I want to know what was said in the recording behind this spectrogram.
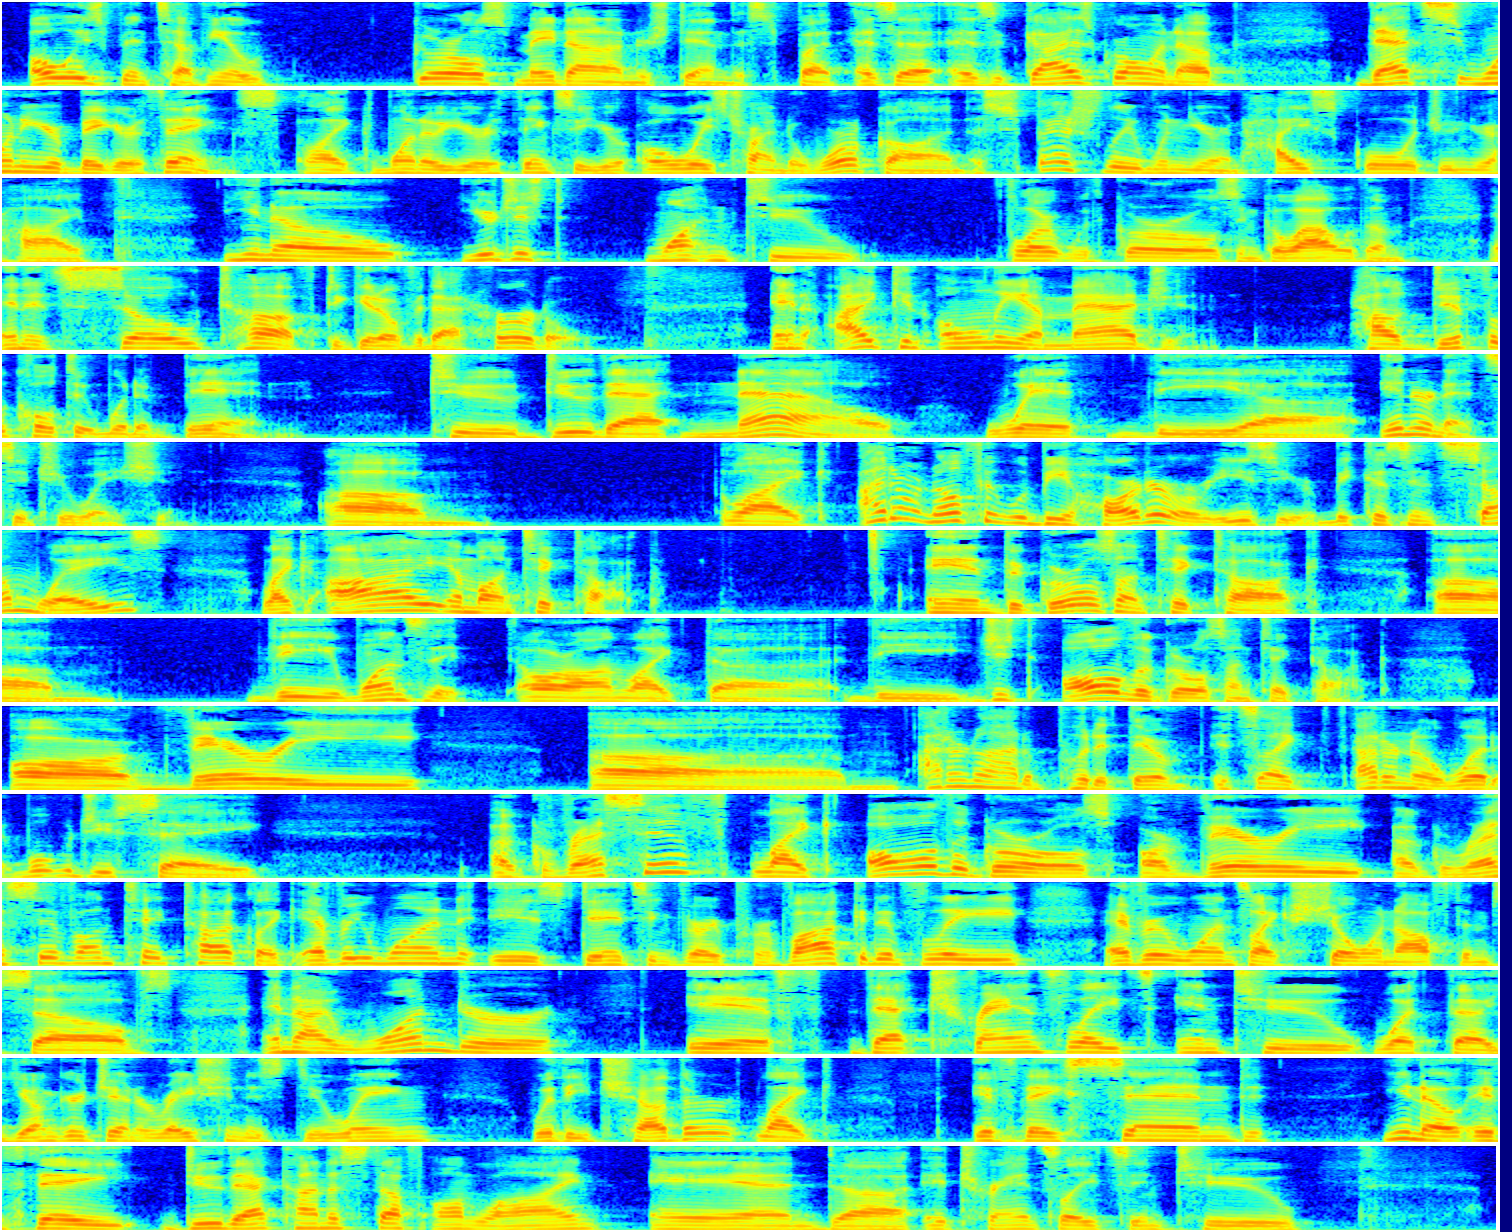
Always been tough. You know girls may not understand this but as a as a guys growing up that's one of your bigger things, like one of your things that you're always trying to work on, especially when you're in high school, junior high. You know, you're just wanting to flirt with girls and go out with them, and it's so tough to get over that hurdle. And I can only imagine how difficult it would have been to do that now with the uh, internet situation. Um, like, I don't know if it would be harder or easier because, in some ways, like I am on TikTok, and the girls on TikTok, um, the ones that are on like the the just all the girls on TikTok are very um I don't know how to put it. There it's like I don't know what what would you say? Aggressive? Like all the girls are very aggressive on TikTok. Like everyone is dancing very provocatively. Everyone's like showing off themselves. And I wonder if that translates into what the younger generation is doing with each other. Like, if they send, you know, if they do that kind of stuff online and uh, it translates into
